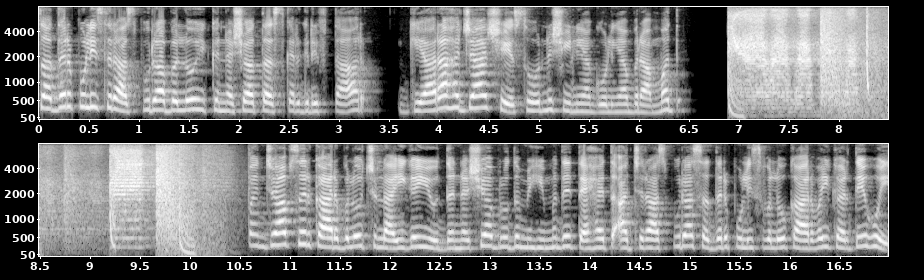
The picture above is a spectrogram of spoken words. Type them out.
ਸਦਰ ਪੁਲਿਸ ਰਾਜਪੁਰਾ ਵੱਲੋਂ ਇੱਕ ਨਸ਼ਾ ਤਸਕਰ ਗ੍ਰਿਫਤਾਰ 11600 ਨਸ਼ੀਲੀਆਂ ਗੋਲੀਆਂ ਬਰਾਮਦ। ਪੰਜਾਬ ਸਰਕਾਰ ਵੱਲੋਂ ਚਲਾਈ ਗਈ ਯੁੱਧ ਨਸ਼ਾ ਵਿਰੁੱਧ ਮੁਹਿੰਮ ਦੇ ਤਹਿਤ ਅੱਜ ਰਾਜਪੁਰਾ ਸਦਰ ਪੁਲਿਸ ਵੱਲੋਂ ਕਾਰਵਾਈ ਕਰਦੇ ਹੋਏ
